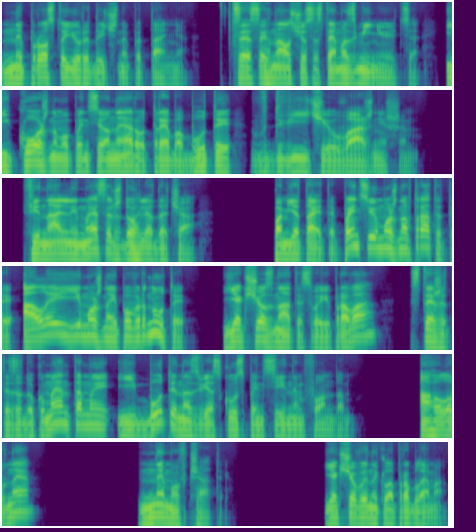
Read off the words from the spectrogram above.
не просто юридичне питання, це сигнал, що система змінюється, і кожному пенсіонеру треба бути вдвічі уважнішим. Фінальний меседж до глядача. Пам'ятайте, пенсію можна втратити, але її можна і повернути, якщо знати свої права, стежити за документами і бути на зв'язку з пенсійним фондом. А головне не мовчати. Якщо виникла проблема,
